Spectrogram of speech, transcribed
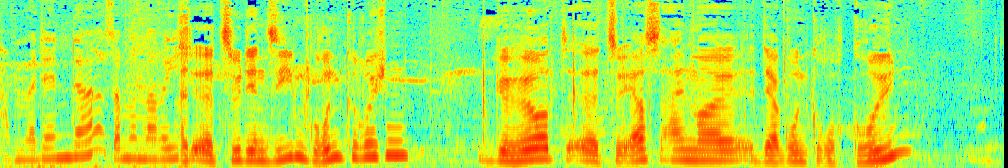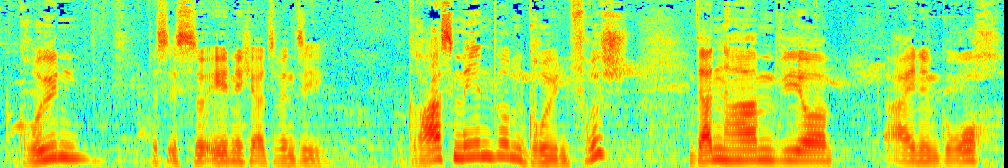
Haben wir denn da? Sagen wir mal riechen. Also, äh, zu den sieben Grundgerüchen gehört äh, zuerst einmal der Grundgeruch grün. Grün, das ist so ähnlich, als wenn Sie Gras mähen würden, grün frisch. Dann haben wir einen Geruch,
